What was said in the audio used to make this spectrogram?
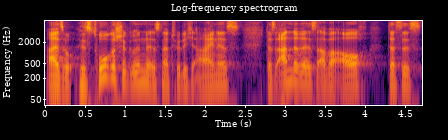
Also, historische Gründe ist natürlich eines. Das andere ist aber auch, dass es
